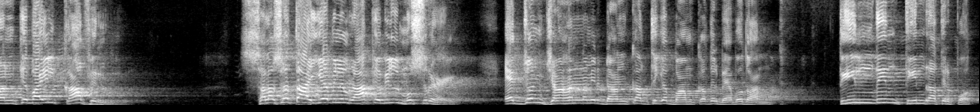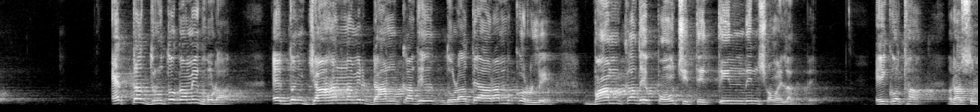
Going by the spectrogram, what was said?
মানকে বাইল কাফের। সালাসাতা আইয়াবিল রাকেবিল মুসরে। একজন জাহান্নামীর ডান কাঁধ থেকে বাম কাঁধের ব্যবধান তিন দিন তিন রাতের পথ। একটা দ্রুতগামী ঘোড়া একজন জাহান্নামীর ডান কাঁধে দৌড়াতে আরম্ভ করলে বাম কাঁধে পৌঁছিতে তিন দিন সময় লাগবে। এই কথা রাসুল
